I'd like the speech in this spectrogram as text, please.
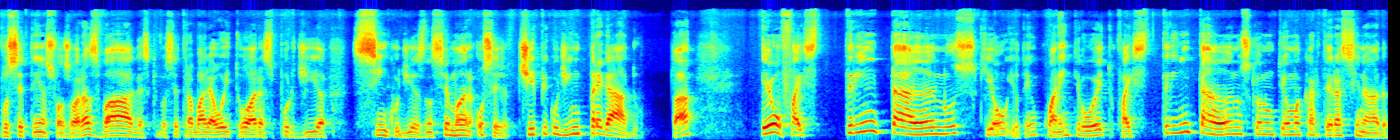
você tem as suas horas vagas, que você trabalha oito horas por dia, cinco dias na semana, ou seja, típico de empregado, tá? Eu faz 30 anos que eu, eu tenho 48, faz 30 anos que eu não tenho uma carteira assinada.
